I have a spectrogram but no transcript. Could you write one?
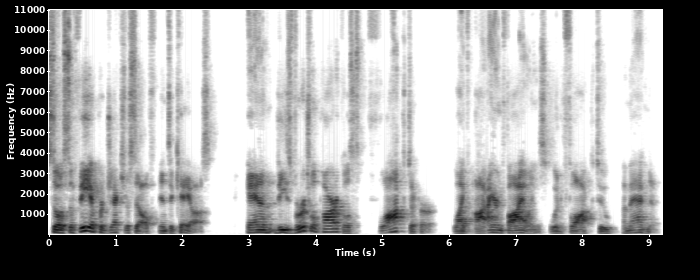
So Sophia projects herself into chaos, and these virtual particles flock to her like iron filings would flock to a magnet,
